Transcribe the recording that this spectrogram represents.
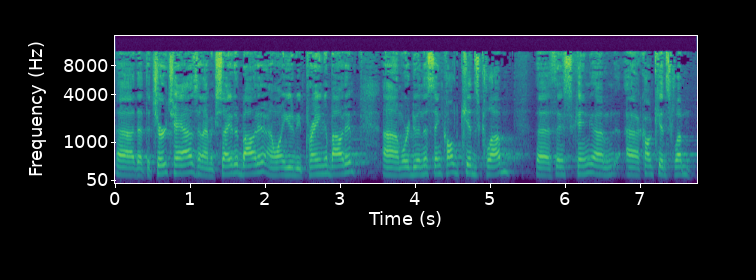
uh, that the church has, and I'm excited about it. I want you to be praying about it. Um, we're doing this thing called Kids Club. The thing um, uh, called Kids Club.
